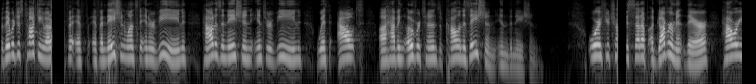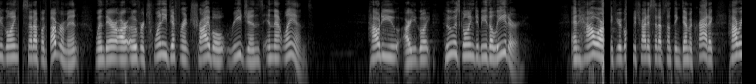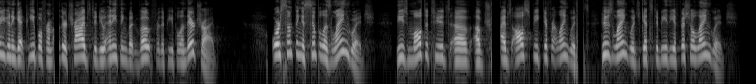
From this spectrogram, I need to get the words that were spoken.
But they were just talking about if, if a nation wants to intervene, how does a nation intervene without uh, having overtones of colonization in the nation? Or if you're trying to set up a government there, how are you going to set up a government when there are over 20 different tribal regions in that land? How do you, are you going, who is going to be the leader? And how are, if you're going to try to set up something democratic, how are you going to get people from other tribes to do anything but vote for the people in their tribe? Or something as simple as language. These multitudes of, of tribes all speak different languages. Whose language gets to be the official language?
